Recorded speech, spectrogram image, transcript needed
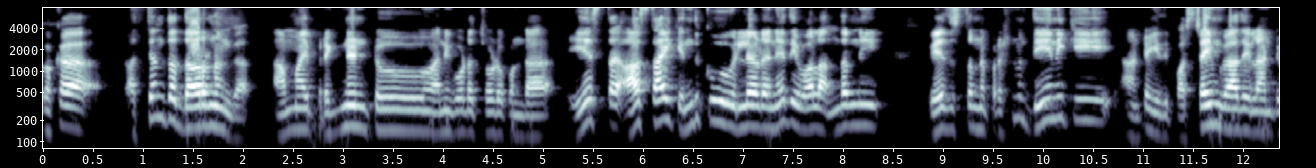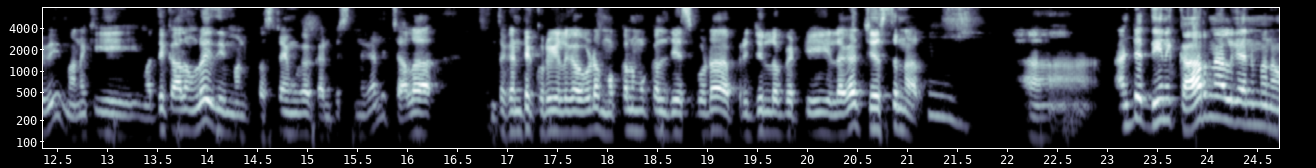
ఒక అత్యంత దారుణంగా అమ్మాయి ప్రెగ్నెంట్ అని కూడా చూడకుండా ఏ స్థాయి ఆ స్థాయికి ఎందుకు వెళ్ళాడు అనేది ఇవాళ అందరినీ వేధిస్తున్న ప్రశ్న దీనికి అంటే ఇది ఫస్ట్ టైం కాదు ఇలాంటివి మనకి ఈ మధ్య కాలంలో ఇది మనకి ఫస్ట్ టైంగా కనిపిస్తుంది కానీ చాలా ఇంతకంటే కురియలుగా కూడా ముక్కలు ముక్కలు చేసి కూడా ఫ్రిడ్జ్ల్లో పెట్టి ఇలాగా చేస్తున్నారు. అంటే దీనికి కారణాలు కానీ మనం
